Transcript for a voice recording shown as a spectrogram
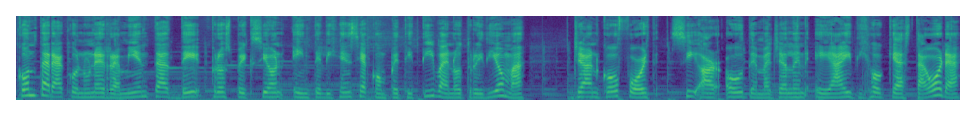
contará con una herramienta de prospección e inteligencia competitiva en otro idioma. John Goforth, CRO de Magellan AI, dijo que hasta ahora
